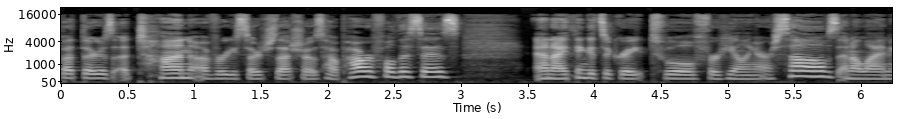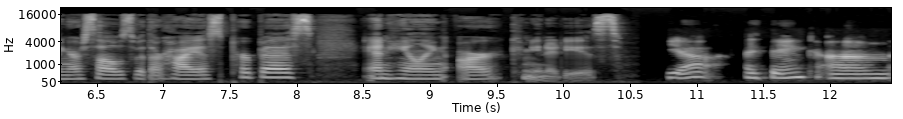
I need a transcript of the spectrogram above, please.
but there's a ton of research that shows how powerful this is. And I think it's a great tool for healing ourselves and aligning ourselves with our highest purpose and healing our communities. Yeah, I think um,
